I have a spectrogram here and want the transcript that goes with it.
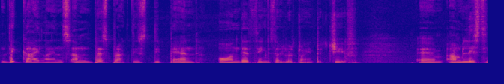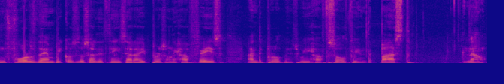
the guidelines and best practice depend on the things that you're trying to achieve. Um, I'm listing four of them because those are the things that I personally have faced and the problems we have solved in the past. Now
